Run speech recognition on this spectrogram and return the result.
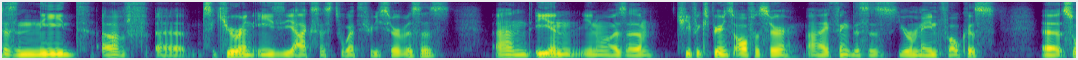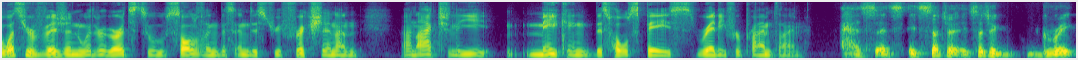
is in need of uh, secure and easy access to Web3 services. And Ian, you know, as a chief experience officer, I think this is your main focus. Uh, so, what's your vision with regards to solving this industry friction and and actually making this whole space ready for prime time? It's it's, it's such a it's such a great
